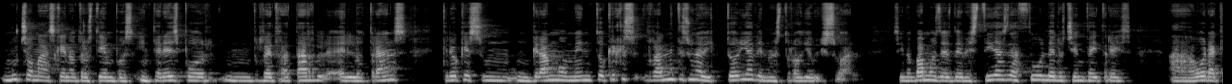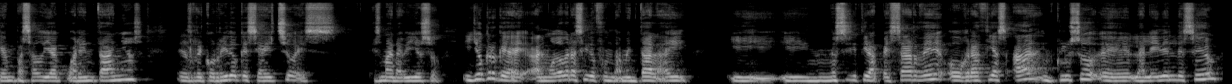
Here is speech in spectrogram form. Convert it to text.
mucho más que en otros tiempos, interés por mm, retratar lo trans, creo que es un, gran momento, creo que realmente es una victoria de nuestro audiovisual. Si nos vamos desde Vestidas de Azul del 83 a ahora que han pasado ya 40 años, el recorrido que se ha hecho es, es maravilloso. Y yo creo que Almodóvar ha sido fundamental ahí. Y, no sé si decir a pesar de o gracias a incluso eh, La Ley del Deseo,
